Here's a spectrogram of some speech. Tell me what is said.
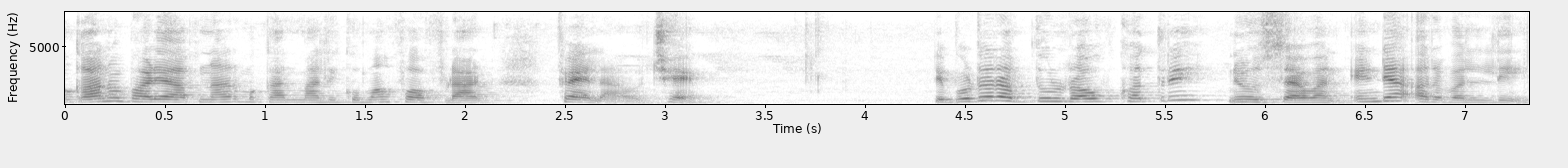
મકાનો ભાડે આપનાર મકાન માલિકોમાં ફફડાટ ફેલાયો છે. Reporter Abdul Rauf Khatri, news seven India Aravalli.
